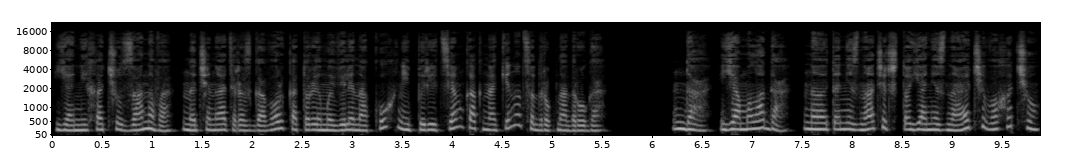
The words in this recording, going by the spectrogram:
Я не хочу заново начинать разговор, который мы вели на кухне перед тем, как накинуться друг на друга. Да, я молода, но это не значит, что я не знаю, чего хочу.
